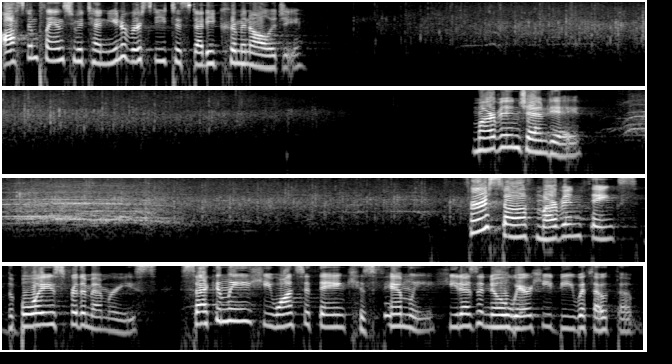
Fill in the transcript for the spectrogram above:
Austin plans to attend university to study criminology. Marvin Janvier. First off, Marvin thanks the boys for the memories. Secondly, he wants to thank his family. He doesn't know where he'd be without them.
